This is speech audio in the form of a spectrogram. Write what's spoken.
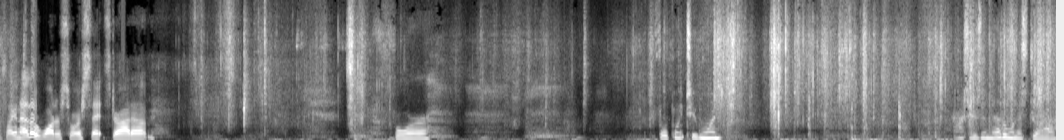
Looks like another water source that's dried up. For 4.21. Gosh, there's another one that's dry.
